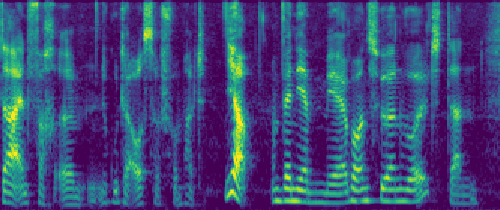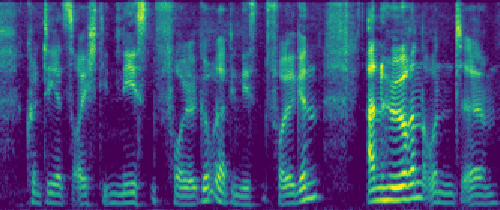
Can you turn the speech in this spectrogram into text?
da einfach ähm, eine gute Austauschform hat. Ja, und wenn ihr mehr über uns hören wollt, dann könnt ihr jetzt euch die nächsten Folge oder die nächsten Folgen anhören und ähm,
